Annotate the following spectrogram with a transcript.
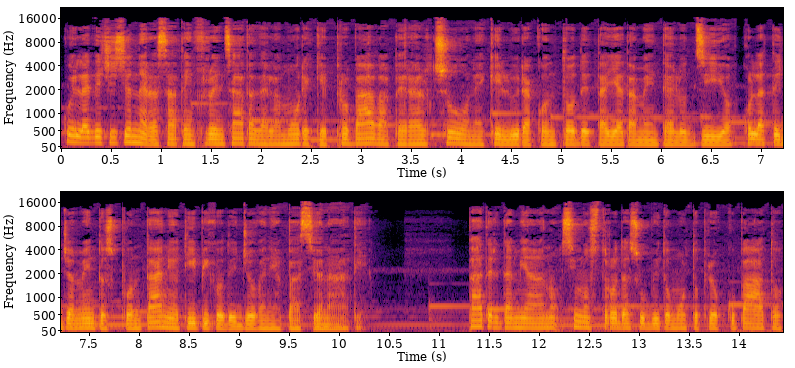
Quella decisione era stata influenzata dall'amore che provava per Alcione che lui raccontò dettagliatamente allo zio, con l'atteggiamento spontaneo tipico dei giovani appassionati. Padre Damiano si mostrò da subito molto preoccupato,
